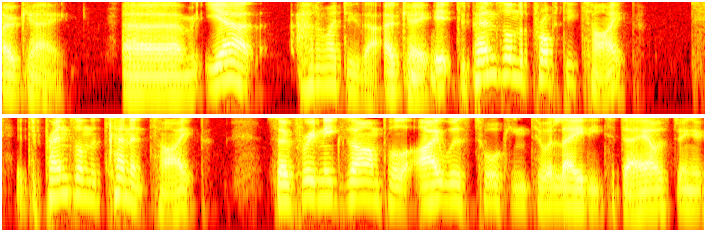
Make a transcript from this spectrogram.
Okay. Um, yeah. How do I do that? Okay. it depends on the property type. It depends on the tenant type. So, for an example, I was talking to a lady today. I was doing, a,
